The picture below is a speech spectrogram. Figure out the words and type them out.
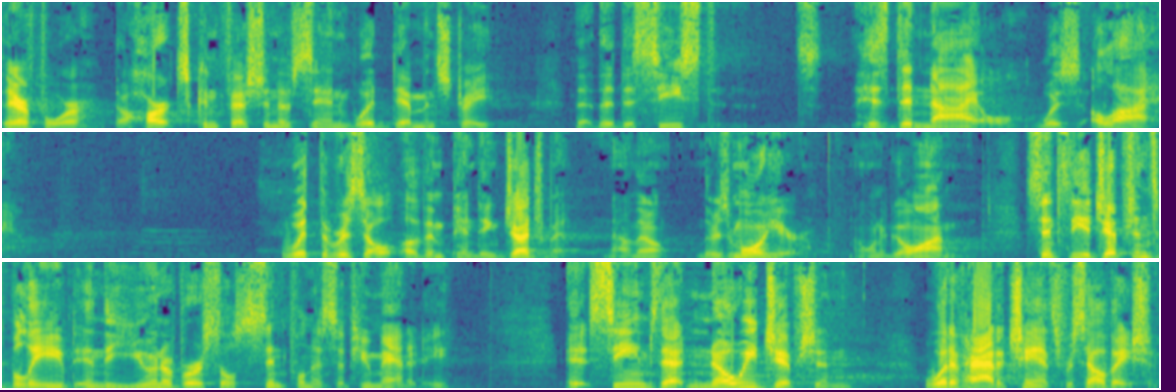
Therefore, the heart's confession of sin would demonstrate that the deceased, his denial was a lie, with the result of impending judgment. Now, there's more here. I want to go on. Since the Egyptians believed in the universal sinfulness of humanity, it seems that no Egyptian would have had a chance for salvation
